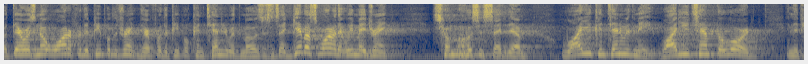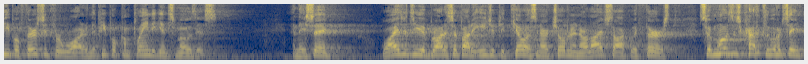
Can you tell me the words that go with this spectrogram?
But there was no water for the people to drink. Therefore, the people contended with Moses and said, Give us water that we may drink. So Moses said to them, Why do you contend with me? Why do you tempt the Lord? And the people thirsted for water, and the people complained against Moses. And they said, Why is it that you have brought us up out of Egypt to kill us and our children and our livestock with thirst? So Moses cried out to the Lord, saying,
